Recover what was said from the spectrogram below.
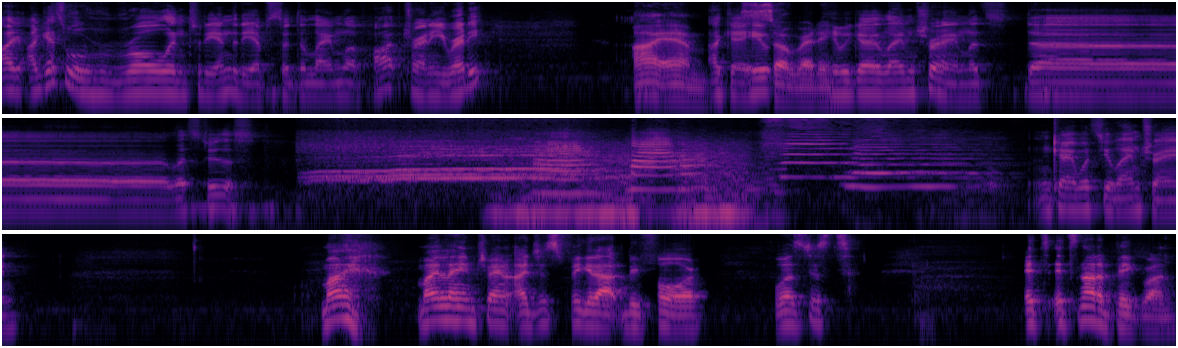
I, I guess we'll roll into the end of the episode. The lame love hype train. Are you ready? I am Okay, here, so ready. Here we go, lame train. Let's uh, let's do this. Okay, what's your lame train? my my lame train i just figured out before was just it's it's not a big one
